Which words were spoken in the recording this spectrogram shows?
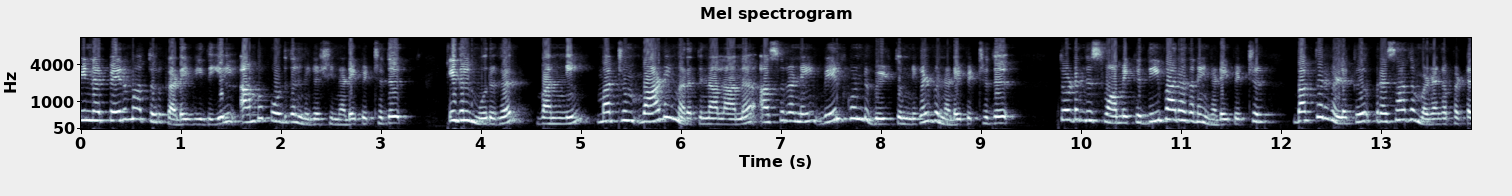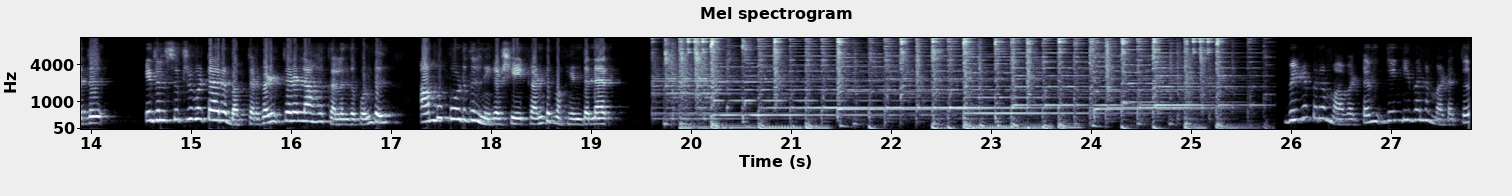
பின்னர் பெருமாத்தூர் கடை வீதியில் அம்பு போடுதல் நிகழ்ச்சி நடைபெற்றது. இதில் முருகர் வன்னி மற்றும் வாழை மரத்தினாலான அசுரனை வேல் கொண்டு வீழ்த்தும் நிகழ்வு நடைபெற்றது. தொடர்ந்து சுவாமிக்கு தீபாராதனை நடைபெற்று பக்தர்களுக்கு பிரசாதம் வழங்கப்பட்டது. இதில் சுற்றுவட்டார பக்தர்கள் திரளாக கலந்து கொண்டு அம்பு போடுதல் நிகழ்ச்சியை கண்டு மகிழ்ந்தனர். விழுப்புரம் மாவட்டம் திண்டிவனம் அடுத்து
